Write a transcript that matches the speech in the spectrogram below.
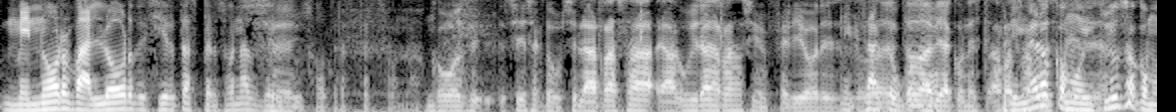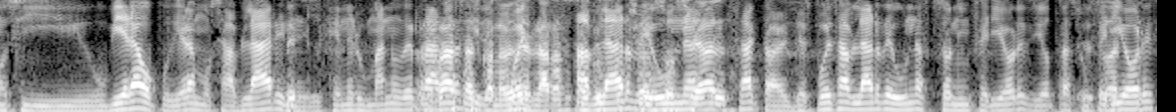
menor valor de ciertas personas versus otras personas como si, sí exacto si la raza ah, hubiera razas inferiores exacto todavía con esta primero como incluso como si hubiera o pudiéramos hablar en el género humano de razas, y después la raza hablar de unas exacto después hablar de unas que son inferiores y otras superiores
